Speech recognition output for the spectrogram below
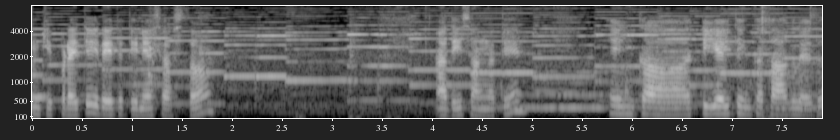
ఇంక ఇప్పుడైతే ఇదైతే తినేసేస్తాం. అది సంగతి. ఇంకా టీ అయితే ఇంకా తాగలేదు.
